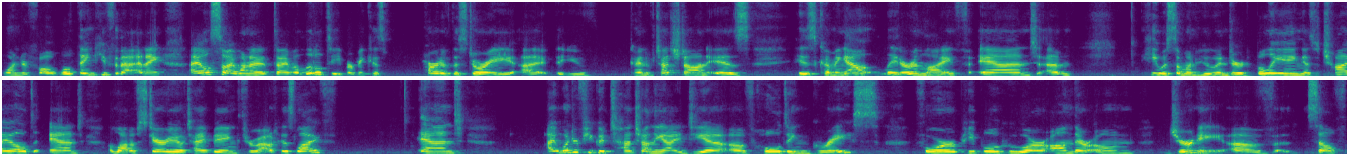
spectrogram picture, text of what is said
Wonderful. Well thank you for that. And i i also i want to dive a little deeper because part of the story uh, that you've kind of touched on is his coming out later in life. And um, he was someone who endured bullying as a child and a lot of stereotyping throughout his life. And I wonder if you could touch on the idea of holding grace for people who are on their own journey of self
